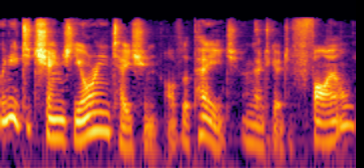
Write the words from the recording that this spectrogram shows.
we need to change the orientation of the page. I'm going to go to File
